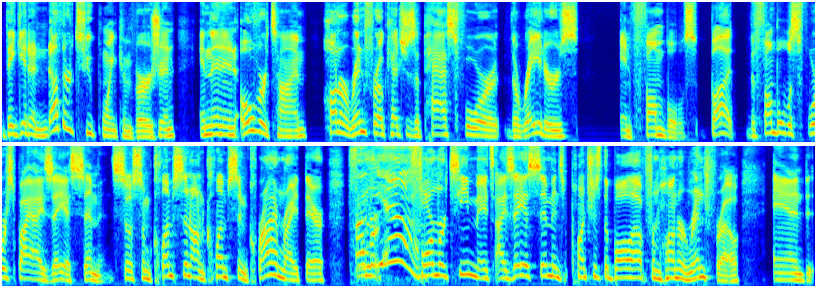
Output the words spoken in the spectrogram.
They get another two point conversion. And then in overtime, Hunter Renfrow catches a pass for the Raiders and fumbles, but the fumble was forced by Isaiah Simmons. So some Clemson on Clemson crime right there. Former, oh, yeah. former teammates, Isaiah Simmons punches the ball out from Hunter Renfrow, and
